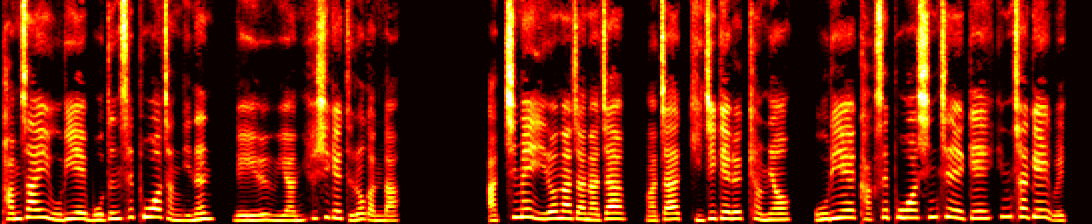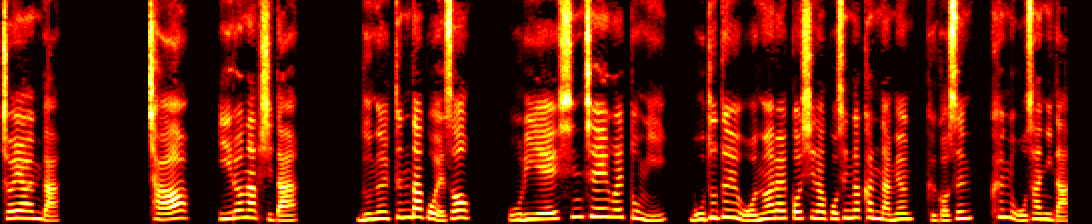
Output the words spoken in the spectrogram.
밤사이 우리의 모든 세포와 장기는 내일을 위한 휴식에 들어간다. 아침에 일어나자마자 맞아 기지개를 켜며 우리의 각 세포와 신체에게 힘차게 외쳐야 한다. 자, 일어납시다. 눈을 뜬다고 해서 우리의 신체의 활동이 모두들 원활할 것이라고 생각한다면 그것은 큰 오산이다.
